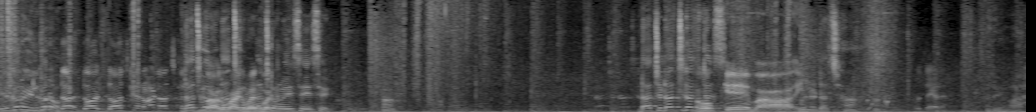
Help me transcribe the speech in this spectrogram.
हिल करो हिल करो। डॉज करो डॉज करो। डच भाग, करो डच भाग, करो ऐसे ऐसे। हाँ। डच डच डच ओके भाई कोई ना डच हाँ हाँ। हो जाएगा। अरे वाह।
